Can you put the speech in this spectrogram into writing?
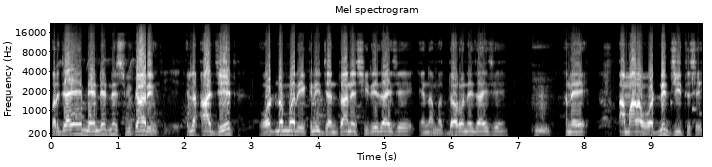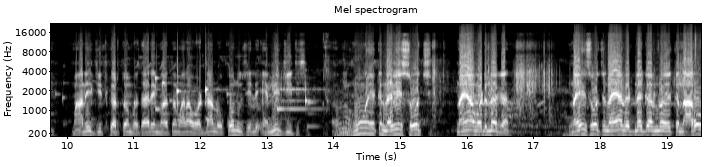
પ્રજાએ મેન્ડેટને સ્વીકાર્યું. એટલે આ જીત વોર્ડ નંબર એકની જનતાને શિરે જાય છે, એના મતદારોને જાય છે અને આ મારા વોર્ડની જ જીત છે. મારી જીત કરતો વધારે મહત્વ મારા વોર્ડના લોકોનું છે એટલે એમની જીત છે. હું એક નવી સોચ, નયા વડનગર. નવી સોચ, નયા વડનગરનો એક નારો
